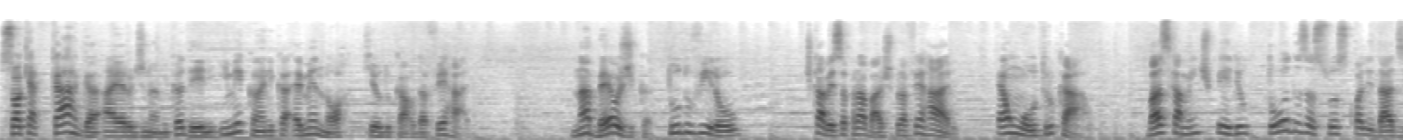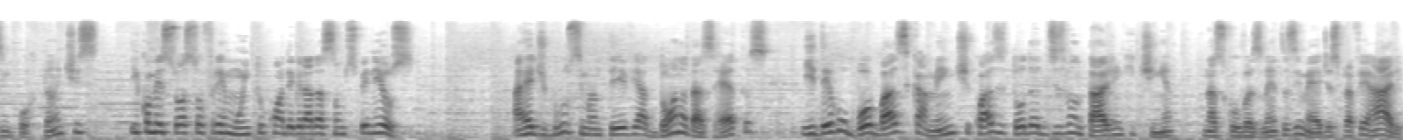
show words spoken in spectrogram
Só que a carga aerodinâmica dele e mecânica é menor que o do carro da Ferrari. Na Bélgica, tudo virou de cabeça para baixo para a Ferrari. É um outro carro. Basicamente perdeu todas as suas qualidades importantes e começou a sofrer muito com a degradação dos pneus. A Red Bull se manteve a dona das retas e derrubou basicamente quase toda a desvantagem que tinha nas curvas lentas e médias para a Ferrari,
